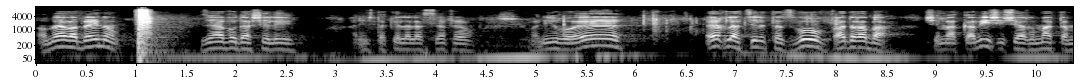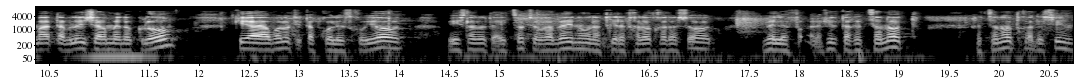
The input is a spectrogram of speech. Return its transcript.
אומר רבינו, זה העבודה שלי. אני מסתכל על הספר, ואני רואה איך להציל את הזבוב, אדרבה, שמהעכביש יישאר מטה מטה ולא יישאר ממנו כלום, כי העוונות יתהפכו לזכויות, ויש לנו את העצות של רבינו, נתחיל התחלות חדשות, ולהפעיל את הרצונות. רצונות חדשים,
